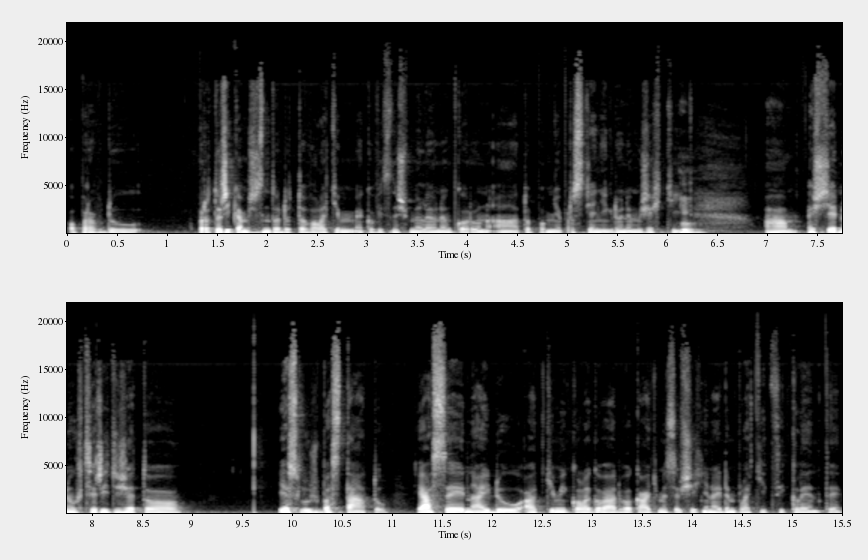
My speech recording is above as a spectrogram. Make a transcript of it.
opravdu proto říkám, že jsem to dotovala tím jako víc než milionem korun a to po mně prostě nikdo nemůže chtít. Hmm. A ještě jednou chci říct, že to je služba státu. Já si najdu a ti mý kolegové advokáti, my si všichni najdeme platící klienty.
